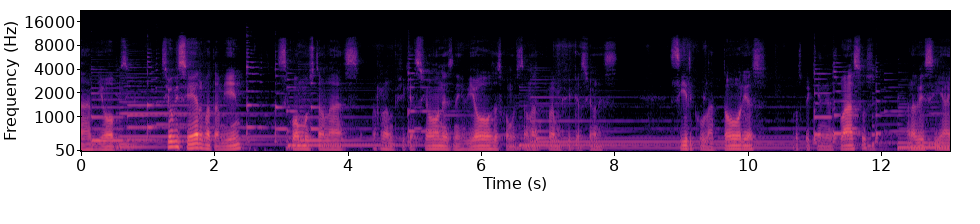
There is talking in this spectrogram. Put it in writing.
a biopsia. Se observa também como estão as ramificações nerviosas, como estão as ramificações circulatórias, os pequenos vasos, para ver se há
